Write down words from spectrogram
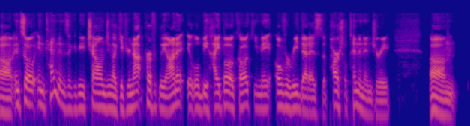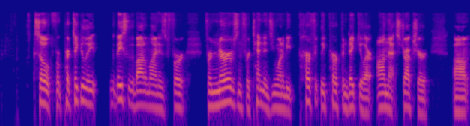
Uh, and so in tendons, it can be challenging. Like if you're not perfectly on it, it will be hypoechoic. You may overread that as a partial tendon injury. Um, so for particularly, basically the bottom line is for for nerves and for tendons, you want to be perfectly perpendicular on that structure. Um,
